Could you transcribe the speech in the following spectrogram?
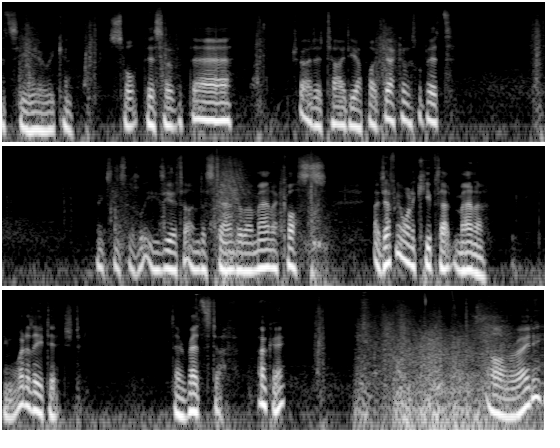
Let's see here, we can sort this over there. Try to tidy up our deck a little bit. Makes things a little easier to understand what our mana costs. I definitely want to keep that mana thing. What are they ditched? They're red stuff. Okay. Alrighty.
